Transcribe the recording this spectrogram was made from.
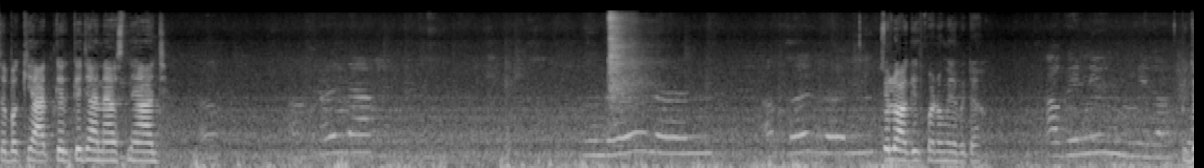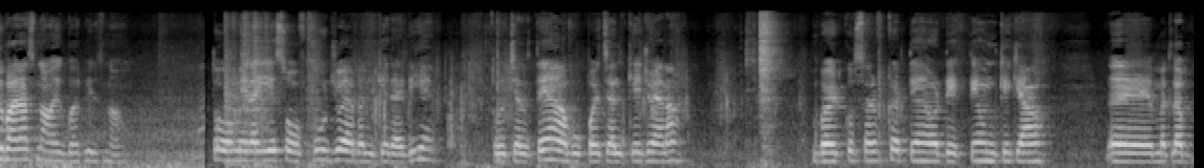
सबक याद करके जाना है उसने आज। चलो आगे पढ़ो मेरे बेटा। दोबारा सुनाओ एक बार फिर सुनाओ। तो मेरा ये सॉफ्ट फ़ूड जो है बन के रेडी है। तो चलते हैं अब ऊपर चल के जो है ना बर्ड को सर्व करते हैं और देखते हैं उनके क्या ए, मतलब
